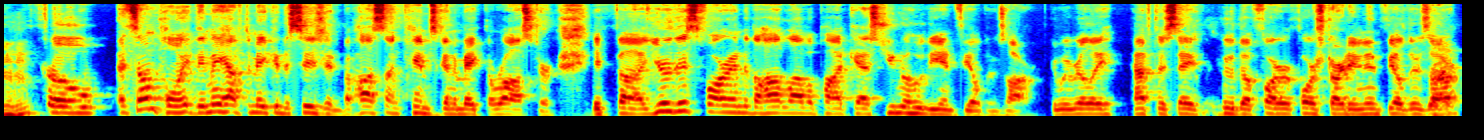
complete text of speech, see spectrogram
Mm-hmm. So at some point, they may have to make a decision, but Ha-Seong Kim's going to make the roster. If uh, you're this far into the Hot Lava podcast, you know who the infielders are. Do we really have to say who the four, four starting infielders right. are?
